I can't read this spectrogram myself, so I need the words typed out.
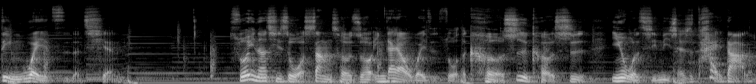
定位子的钱，所以呢，其实我上车之后应该要有位子坐的，可是可是因为我的行李实在是太大了，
